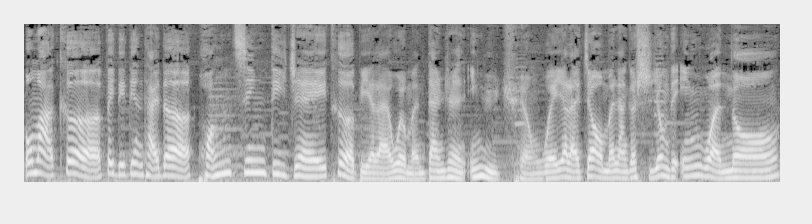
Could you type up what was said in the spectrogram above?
欧马克飞碟电台的黄金 DJ 特别来为我们担任英语权威，要来教我们两个实用的英文哦。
